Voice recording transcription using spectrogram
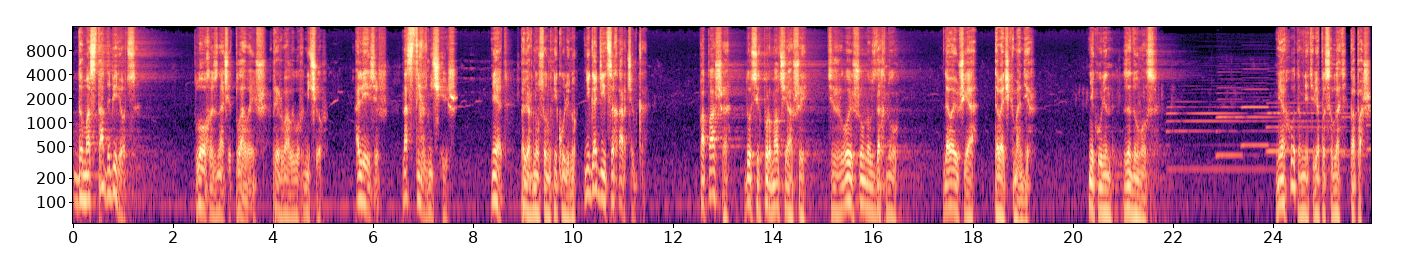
до моста доберется. «Плохо, значит, плаваешь», — прервал его Фомичев. «А лезешь, настырничаешь. «Нет», — повернулся он к Никулину, — «не годится Харченко». Папаша, до сих пор молчавший, тяжело и шумно вздохнул. «Давай уж я, товарищ командир». Никулин задумался. «Неохота мне тебя посылать, папаш».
